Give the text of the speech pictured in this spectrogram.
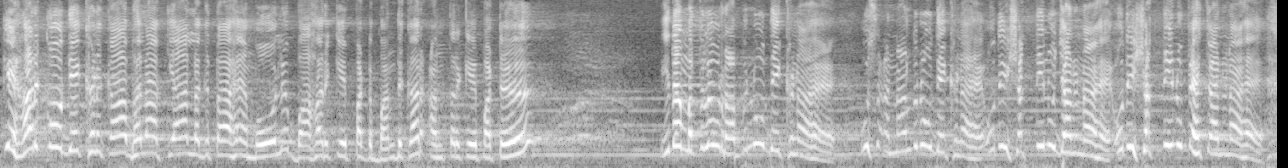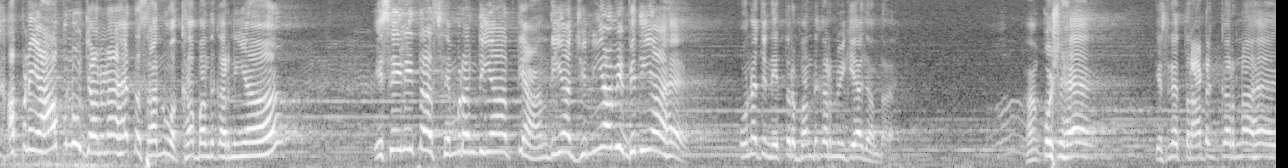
कि हर को देखण का भला क्या लगता है मोल बाहर के पट बंद कर अंतर के पट ਇਹਦਾ ਮਤਲਬ ਰੱਬ ਨੂੰ ਦੇਖਣਾ ਹੈ, ਉਸ ਆਨੰਦ ਨੂੰ ਦੇਖਣਾ ਹੈ, ਉਹਦੀ ਸ਼ਕਤੀ ਨੂੰ ਜਾਣਨਾ ਹੈ, ਉਹਦੀ ਸ਼ਕਤੀ ਨੂੰ ਪਹਿਚਾਨਣਾ ਹੈ, ਆਪਣੇ ਆਪ ਨੂੰ ਜਾਣਨਾ ਹੈ ਤਾਂ ਸਾਨੂੰ ਅੱਖਾਂ ਬੰਦ ਕਰਨੀਆਂ। ਇਸੇ ਲਈ ਤਾਂ ਸਿਮਰਨ ਦੀਆਂ, ਧਿਆਨ ਦੀਆਂ ਜਿੰਨੀਆਂ ਵੀ ਵਿਧੀਆਂ ਹੈ, ਉਹਨਾਂ 'ਚ ਨੇਤਰ ਬੰਦ ਕਰਨ ਨੂੰ ਕਿਹਾ ਜਾਂਦਾ ਹੈ। ਹਾਂ ਕੁਝ ਹੈ ਕਿਸ ਨੇ ਤਰਾਟਕ ਕਰਨਾ ਹੈ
